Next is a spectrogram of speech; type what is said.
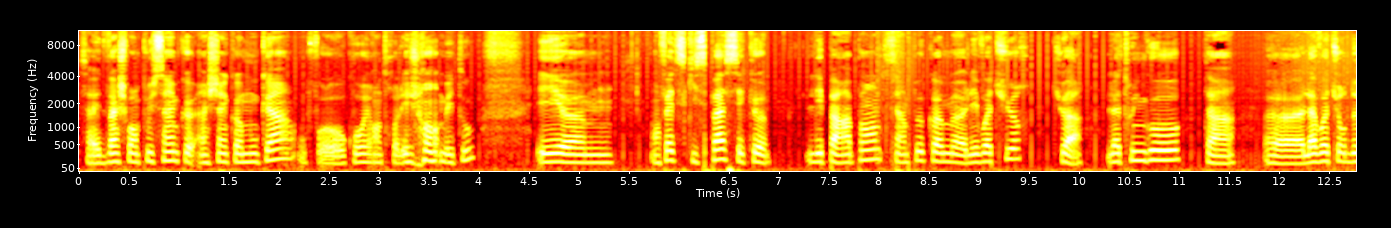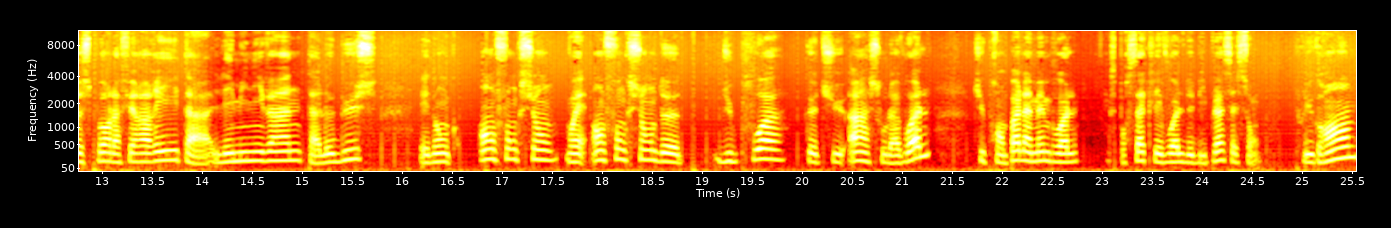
ça va être vachement plus simple qu'un chien comme Mouka, où il faut courir entre les jambes et tout. Et en fait, ce qui se passe, c'est que les parapentes, c'est un peu comme les voitures. Tu as la Twingo, tu as euh, la voiture de sport, la Ferrari, tu as les minivans, tu as le bus. Et donc en fonction, ouais, en fonction de, du poids que tu as sous la voile, tu prends pas la même voile. C'est pour ça que les voiles de biplace, elles sont plus grandes.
